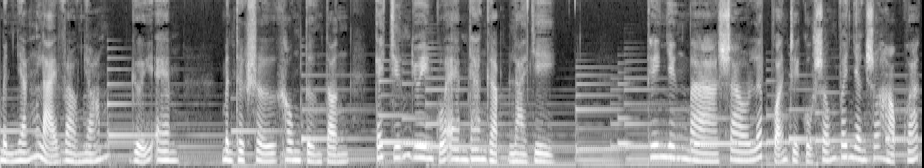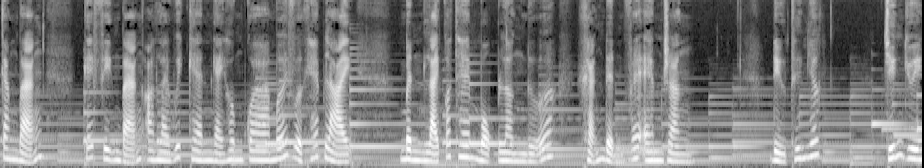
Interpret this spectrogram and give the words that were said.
Mình nhắn lại vào nhóm gửi em. Mình thực sự không tường tận cái chứng duyên của em đang gặp là gì. Thế nhưng mà sau lớp quản trị cuộc sống với nhân số học khóa căn bản, cái phiên bản online weekend ngày hôm qua mới vừa khép lại, mình lại có thêm một lần nữa khẳng định với em rằng điều thứ nhất, chiến duyên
